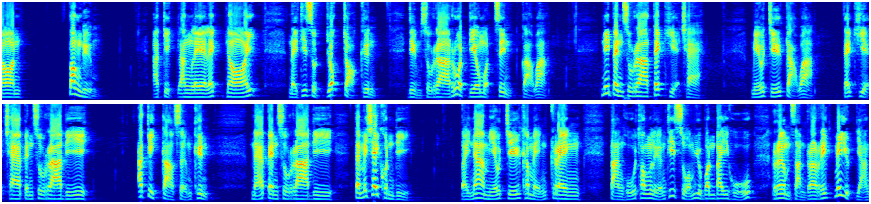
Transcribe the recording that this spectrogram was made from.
นอน ต้องดื่ม อากิกลังเลเล็กน้อย ในที่สุดยกจอกขึ้น ดื่มสุรารวดเดียวหมดสิ้น กล่าวว่า นี่เป็นสุราเต็กเหี่ยแชร์เมียวจื้อกล่าวว่าเแต่เขียแชร์เป็นสุราดีอากิกล่าวเสริมขึ้น แม้เป็นสุราดี แต่ไม่ใช่คนดี ใบหน้าเมียวจื้อเขม็งเกรง ต่างหูทองเหลืองที่สวมอยู่บนใบหู เริ่มสั่นระริกไม่หยุดยัง้ง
